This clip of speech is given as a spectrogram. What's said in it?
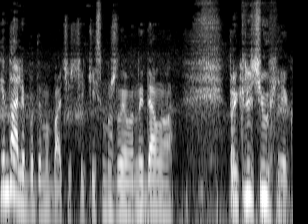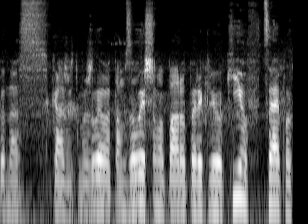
І далі будемо бачити, якісь, можливо, знайдемо приключухи, як у нас кажуть. Можливо, там залишимо пару переклюків, цепок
